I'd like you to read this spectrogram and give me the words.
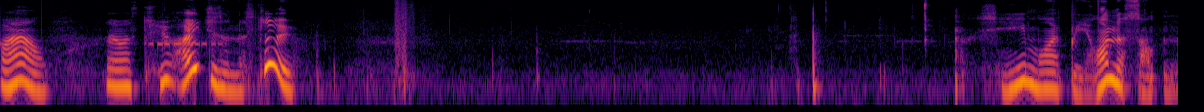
Wow. There was in this too. She might be onto something.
